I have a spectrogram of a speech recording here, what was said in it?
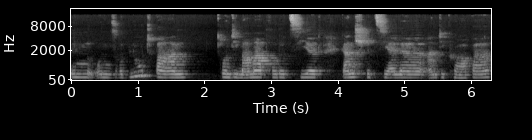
in unsere Blutbahn. Und die Mama produziert ganz spezielle Antikörper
